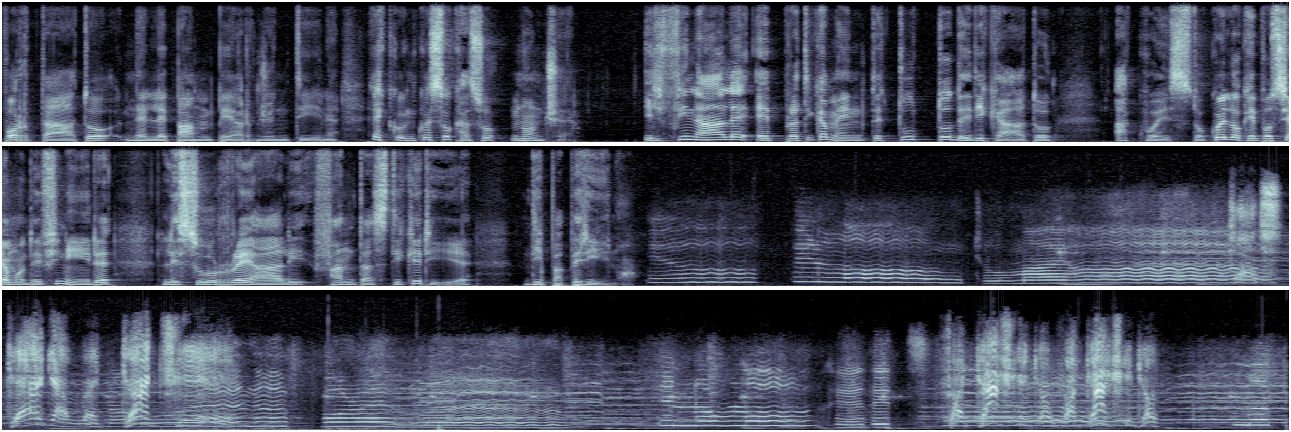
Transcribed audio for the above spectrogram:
portato nelle pampe argentine. Ecco, in questo caso non c'è. Il finale è praticamente tutto dedicato a questo, quello che possiamo definire le surreali fantasticherie di Paperino. Fantastico, fantastico. Not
